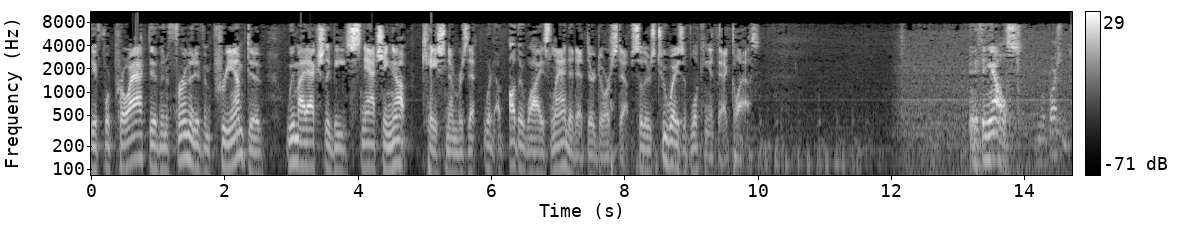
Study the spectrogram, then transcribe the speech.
if we're proactive and affirmative and preemptive, we might actually be snatching up case numbers that would have otherwise landed at their doorstep. So there's two ways of looking at that glass. Anything else? More questions?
